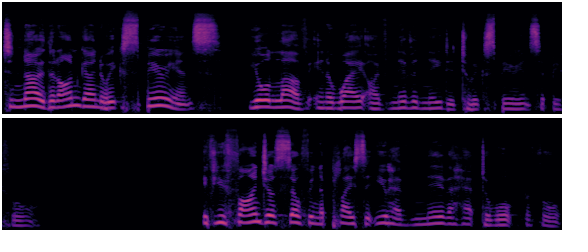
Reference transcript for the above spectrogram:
to know that I'm going to experience your love in a way I've never needed to experience it before. If you find yourself in a place that you have never had to walk before,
